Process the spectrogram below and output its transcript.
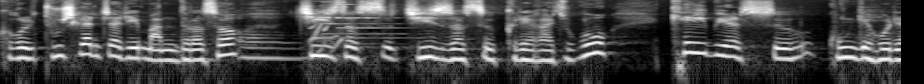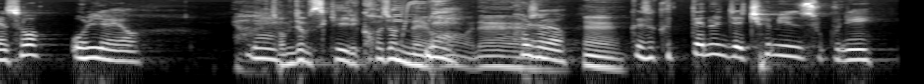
그걸 두 시간짜리 만들어서 지저스 지저스 그래가지고 KBS 공개홀에서 올려요. 야, 네. 점점 스케일이 커졌네요. 네, 커져요. 네. 그래서 그때는 이제 최민수 군이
